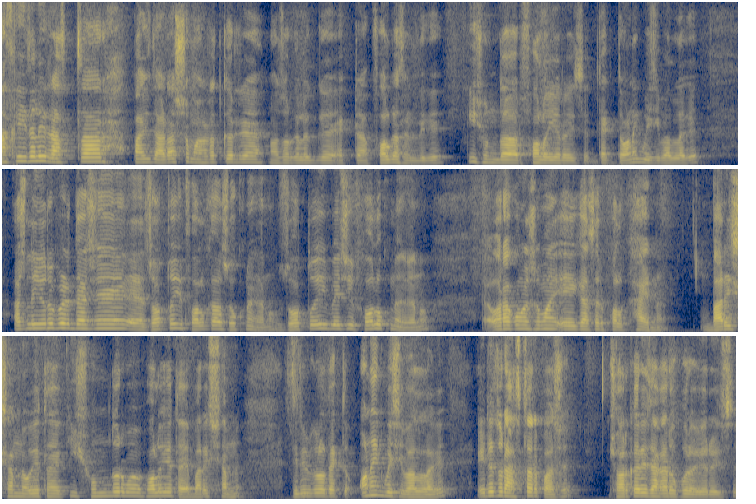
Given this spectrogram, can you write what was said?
আজকে ইতালির রাস্তার পাশ দিয়ে আটার সময় হঠাৎ করে নজর গেল একটা ফল গাছের দিকে। কি সুন্দর ফল হয়ে রয়েছে, দেখতে অনেক বেশি ভালো লাগে। আসলে ইউরোপের দেশে যতই ফল গাছ হোক না কেন, যতই বেশি ফল হোক না কেন ওরা কোনো সময় এই গাছের ফল খায় না। বাড়ির সামনে হয়ে থাকে কি সুন্দরভাবে ফল হয়ে থাকে বাড়ির সামনে, জিনিসগুলো দেখতে অনেক বেশি ভালো লাগে। এটা তো রাস্তার পাশে, সরকারি জায়গার উপরে হয়ে রয়েছে।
